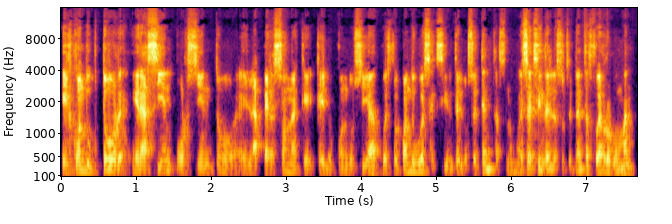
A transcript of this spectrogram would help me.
el conductor era 100% eh, la persona que, lo conducía, pues fue cuando hubo ese accidente de los 70, ¿no? Ese accidente de los 70 fue error humano,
